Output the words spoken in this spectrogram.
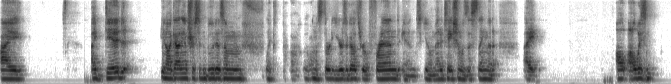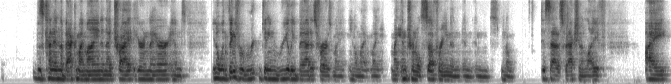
I I did, you know, I got interested in Buddhism like uh, almost 30 years ago through a friend, and you know, meditation was this thing that I always was kind of in the back of my mind, and I'd try it here and there, and you know, when things were re- getting really bad as far as my, you know, my my my internal suffering and and and you know, dissatisfaction in life, I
